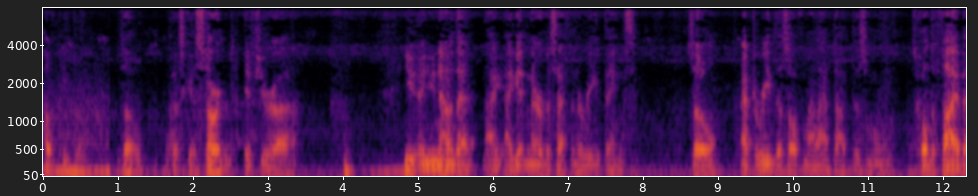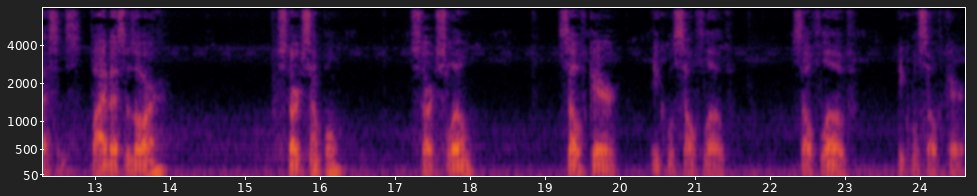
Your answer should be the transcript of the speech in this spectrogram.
help people. So let's get started. If you're, uh, you you know that I, I get nervous having to read things, so I have to read this off my laptop this morning. It's called the five S's. Five S's are start simple, start slow, self care equals self love, self love equals self care.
